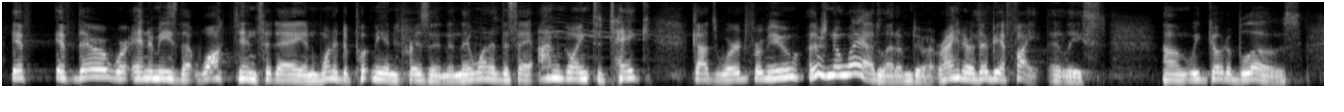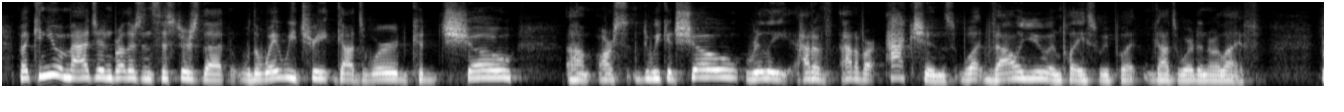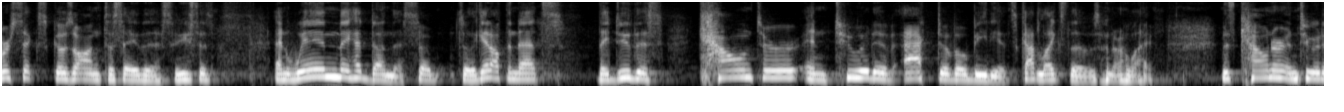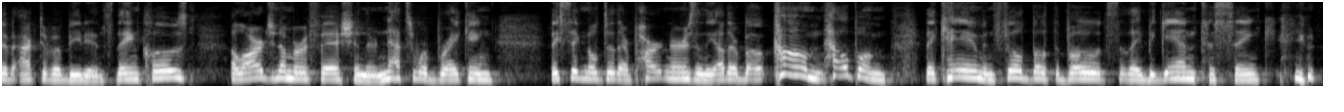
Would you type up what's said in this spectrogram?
If if there were enemies that walked in today and wanted to put me in prison and they wanted to say, I'm going to take God's word from you, there's no way I'd let them do it, right? Or there'd be a fight at least. Um, we'd go to blows. But can you imagine, brothers and sisters, that the way we treat God's word could show um, our, we could show really out of, out of our actions what value and place we put God's word in our life. Verse 6 goes on to say this. He says, and when they had done this, so, so they get out the nets, they do this counterintuitive act of obedience. God likes those in our life. This counterintuitive act of obedience. They enclosed a large number of fish and their nets were breaking. They signaled to their partners in the other boat, Come, help them. They came and filled both the boats, so they began to sink.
